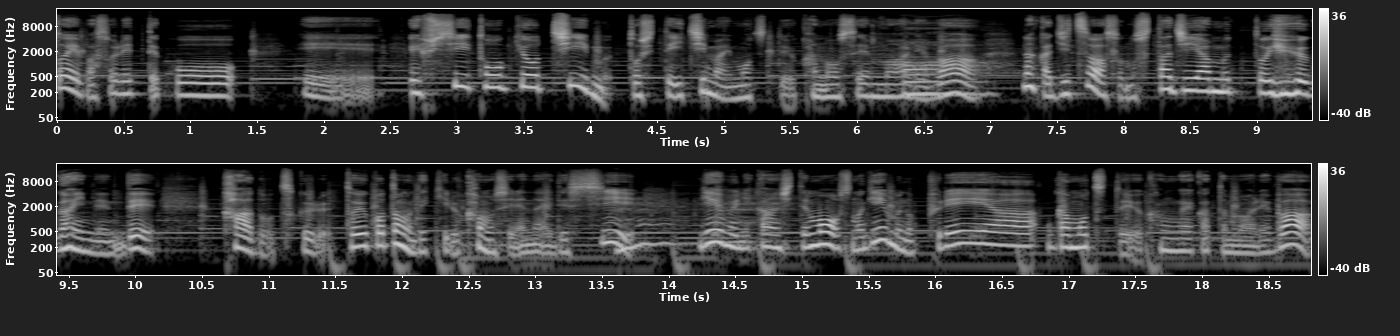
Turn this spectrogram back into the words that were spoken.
例えばそれってこう、えー、FC 東京チームとして1枚持つという可能性もあればなんか実はそのスタジアムという概念でカー。ドを作るということもできるかもしれないですしゲームに関してもそのゲームのプレイヤーが持つという考え方もあれば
